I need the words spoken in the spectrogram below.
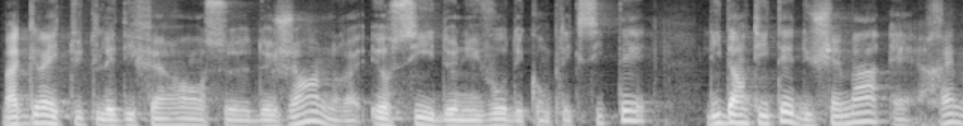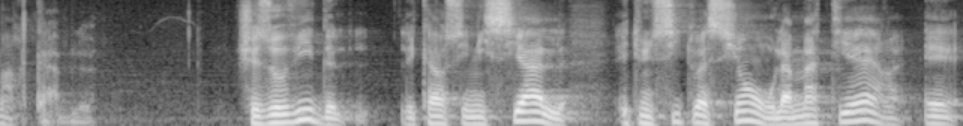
Malgré toutes les différences de genre et aussi de niveau de complexité, l'identité du schéma est remarquable. Chez Ovide, le chaos initial est une situation où la matière est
